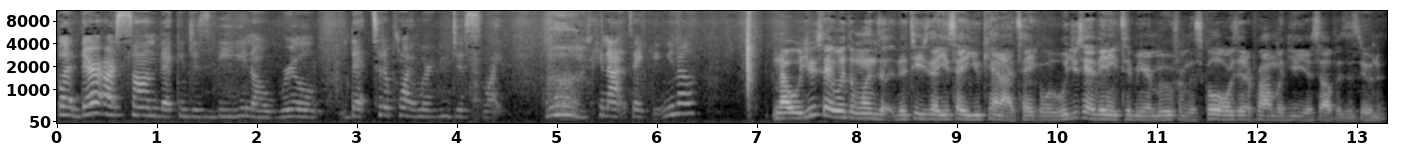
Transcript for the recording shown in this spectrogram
but there are some that can just be, you know, real that to the point where you just like ugh, cannot take it, you know. Now, would you say with the ones, the teachers that you say you cannot take, would you say they need to be removed from the school, or is it a problem with you yourself as a student?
